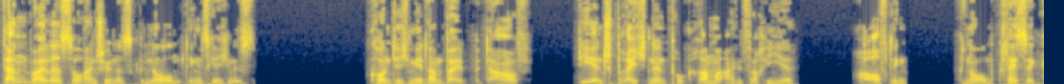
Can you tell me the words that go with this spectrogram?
dann, weil das so ein schönes GNOME-Dingenskirchen ist, konnte ich mir dann bei Bedarf die entsprechenden Programme einfach hier auf den GNOME Classic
